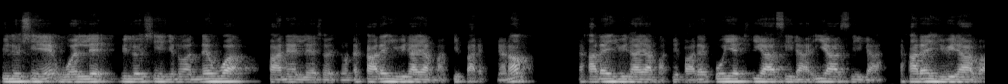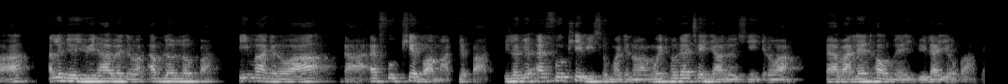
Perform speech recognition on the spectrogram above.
ပြီးလို့ရှိရင် wallet ပြီးလို့ရှိရင်ကျွန်တော်က network ဘာနဲ့လဲဆိုတော့ကျွန်တော်တခါတည်းယူထားရမှာဖြစ်ပါတယ်ခင်ဗျာနော်တခါတည်းရွေးထားရမှာဖြစ်ပါတယ်ကိုယ့်ရဲ့ TRC လား ERC လားတခါတည်းရွေးထားပါအဲ့လိုမျိုးရွေးထားပဲကျွန်တော် upload လုပ်ပါပြီးမှကျွန်တော်ကဒါ F4 ဖြစ်သွားမှာဖြစ်ပါတယ်ဒီလိုမျိုး F4 ဖြစ်ပြီဆိုမှကျွန်တော်ငွေထုတ်တဲ့ချိန်ကြလို့ရှိရင်ကျွန်တော်ကဘာဘန်လဲထုတ်လဲရွေးလိုက်ရုပ်ပါပဲ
